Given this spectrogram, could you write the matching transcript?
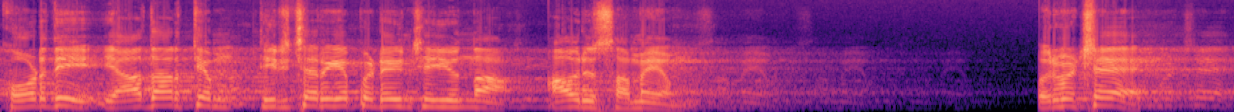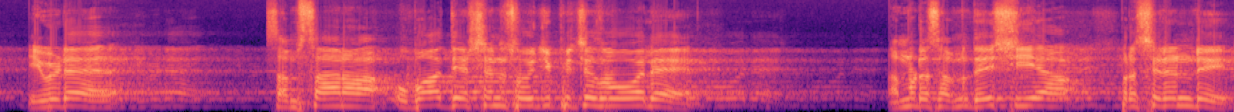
കോടതി യാഥാർത്ഥ്യം തിരിച്ചറിയപ്പെടുകയും ചെയ്യുന്ന ആ ഒരു സമയം. ഒരുപക്ഷെ ഇവിടെ സംസ്ഥാന ഉപാധ്യക്ഷൻ സൂചിപ്പിച്ചതുപോലെ നമ്മുടെ ദേശീയ പ്രസിഡന്റ്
